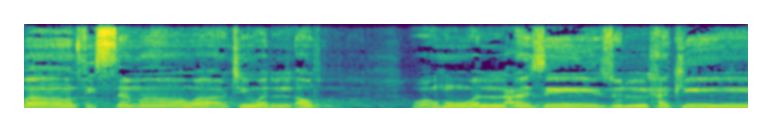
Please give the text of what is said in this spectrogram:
ما في السماوات والأرض وهو العزيز الحكيم.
